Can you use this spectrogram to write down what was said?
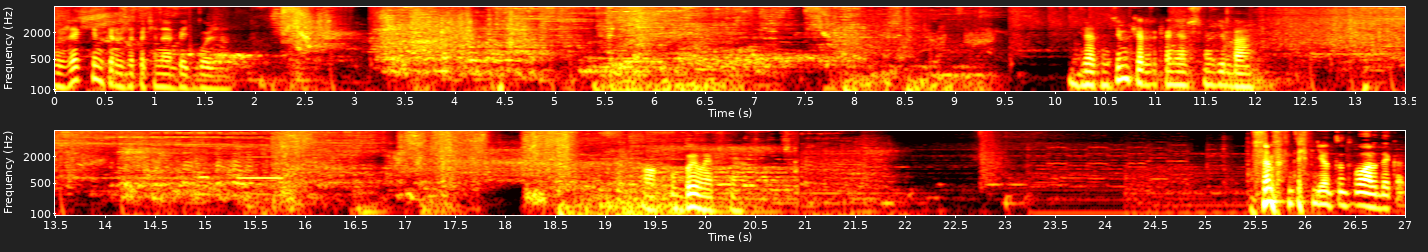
Боже, як тінкер вже починає бити больно. Блядь, ну Тинкер, конечно, еба. О, убили все. Нам потрібні тут варди как.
